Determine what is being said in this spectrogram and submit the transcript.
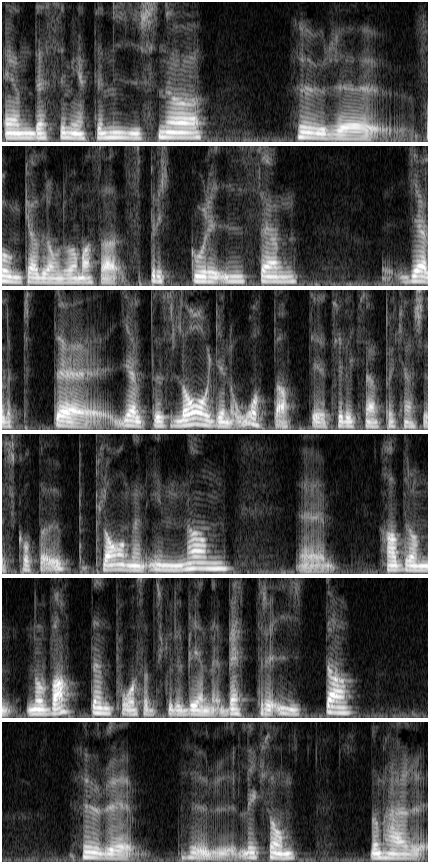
en decimeter nysnö? Hur eh, funkade det om det var massa sprickor i isen? Hjälpte, hjälptes lagen åt att eh, till exempel kanske skotta upp planen innan? Eh, hade de något vatten på så att det skulle bli en bättre yta? Hur, hur liksom de här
